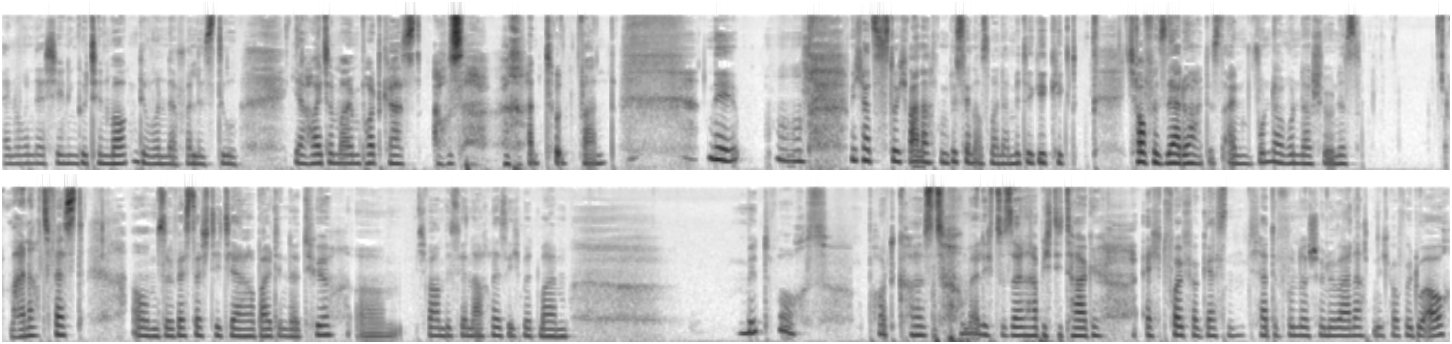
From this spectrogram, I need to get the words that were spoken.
Einen wunderschönen guten Morgen, du wundervolles Du. Ja, heute mal im Podcast außer Rand und Band. Nee, hm, mich hat es durch Weihnachten ein bisschen aus meiner Mitte gekickt. Ich hoffe sehr, du hattest ein wunder, wunderschönes Weihnachtsfest. Ähm, Silvester steht ja bald in der Tür. Ähm, ich war ein bisschen nachlässig mit meinem Mittwochs-Podcast. Um ehrlich zu sein, habe ich die Tage echt voll vergessen. Ich hatte wunderschöne Weihnachten. Ich hoffe, du auch.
